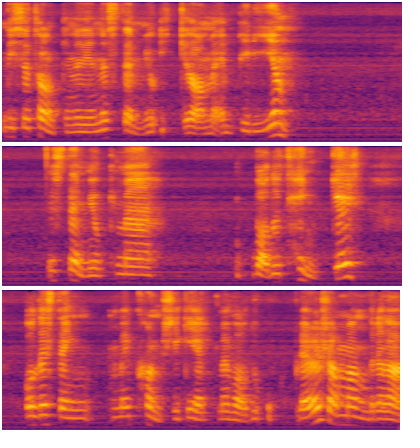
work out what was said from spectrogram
disse tankene dine stemmer jo ikke da med empirien. Det stemmer jo ikke med hva du tenker. Og det stemmer kanskje ikke helt med hva du opplever sammen med andre, da.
